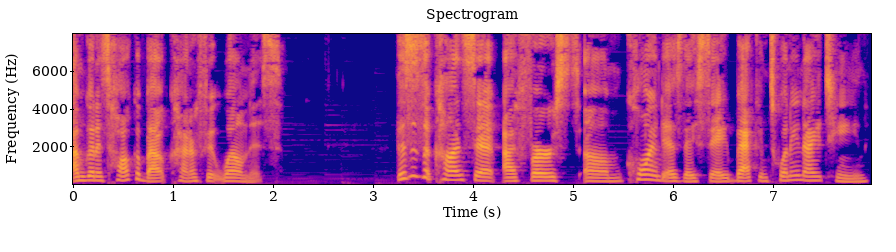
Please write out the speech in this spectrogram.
I'm going to talk about counterfeit wellness. This is a concept I first um, coined, as they say, back in 2019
